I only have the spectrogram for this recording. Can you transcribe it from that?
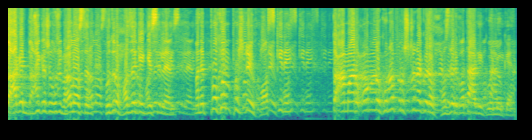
তো আগে জিজ্ঞাসা, হুজুর, ভালো আছেন? হুজুর, হজে কে গেছিলেন? মানে প্রথম প্রশ্ন হজ কি রে তো আমার অন্য কোনো প্রশ্ন না করে হজের কথা আগে কইলো কেন?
